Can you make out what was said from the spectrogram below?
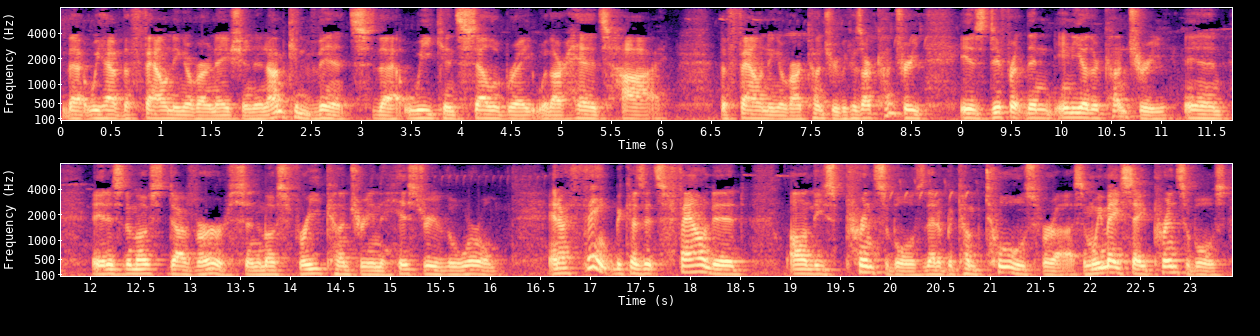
that we have the founding of our nation. And I'm convinced that we can celebrate with our heads high the founding of our country because our country is different than any other country. And it is the most diverse and the most free country in the history of the world. And I think because it's founded on these principles that have become tools for us. And we may say principles,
